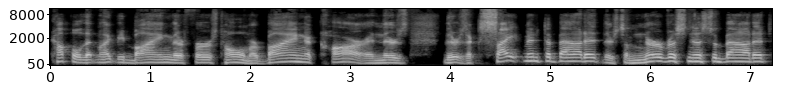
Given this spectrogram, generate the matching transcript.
couple that might be buying their first home or buying a car and there's there's excitement about it there's some nervousness about it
